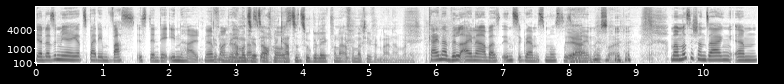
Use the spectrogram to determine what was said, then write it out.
Ja, da sind wir ja jetzt bei dem, was ist denn der Inhalt? Ne, genau. von wir dem, haben uns jetzt auch eine Katze posten. zugelegt von der Affirmative. Nein, haben wir nicht. Keiner will eine, aber Instagram, es musste Ja, sein. muss sein. Man muss ja schon sagen, ähm,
